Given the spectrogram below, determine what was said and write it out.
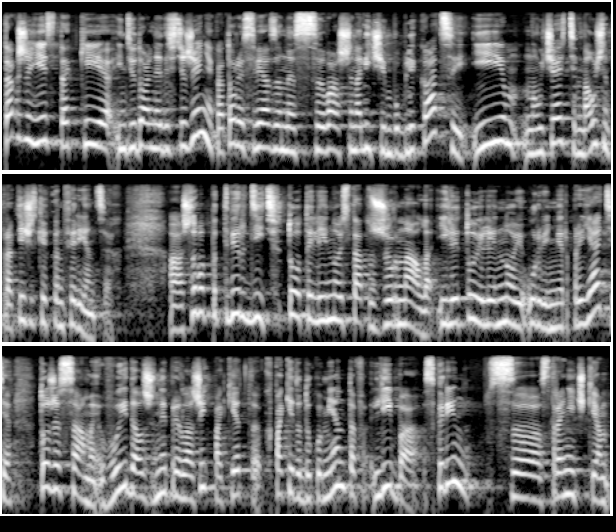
Также есть такие индивидуальные достижения, которые связаны с вашим наличием публикаций и участием в научно-практических конференциях. А, чтобы подтвердить тот или иной статус журнала или ту или иной уровень мероприятия, то же самое, вы должны приложить пакет, к пакету документов либо скрин с странички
